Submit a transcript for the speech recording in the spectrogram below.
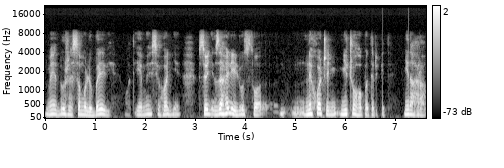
ми дуже самолюбиві. От, і ми сьогодні, сьогодні взагалі людство не хоче нічого потерпіти, ні на грам,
